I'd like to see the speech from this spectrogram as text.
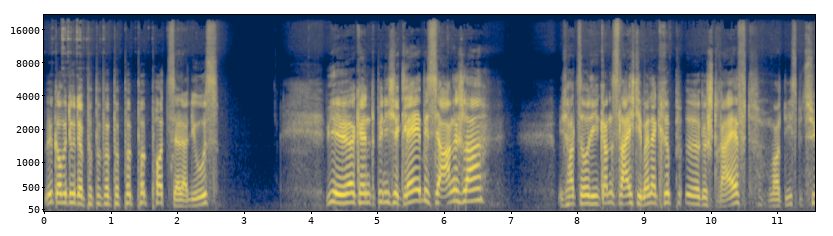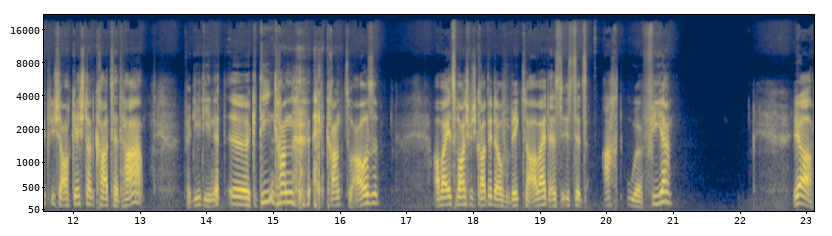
Willkommen zu der Potzeller News. Wie ihr hören könnt, bin ich hier gleich ein bisschen angeschlagen. Mich hat so die ganz leicht die Männergrippe äh, gestreift. War diesbezüglich auch gestern KZH. Für die, die nicht äh, gedient haben, krank zu Hause. Aber jetzt mache ich mich gerade wieder auf den Weg zur Arbeit. Es ist jetzt 8.04 Uhr. Ja,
